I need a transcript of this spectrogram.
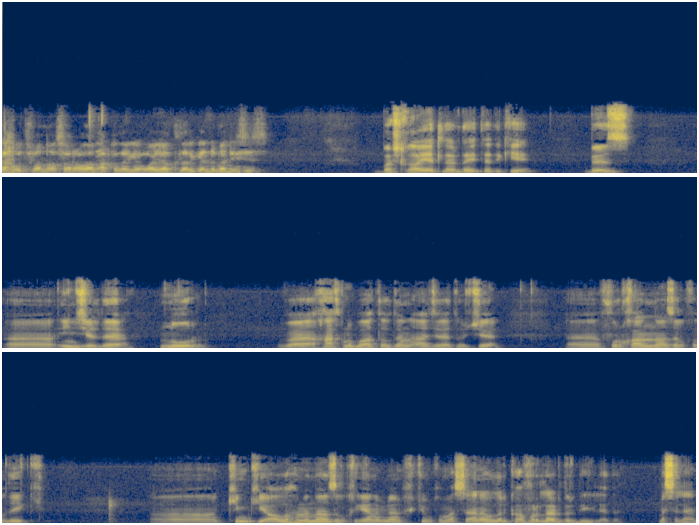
yahud va nasoralar haqidagi oyatlarga nima deysiz? Boshqa oyatlarda aytadiki biz e, injilda nur va haqni botildan ajratuvchi furqonni furqon nozil qildik. E, kimki allohni nozil qilgani bilan hukm qilmasa ana ular kofirlardir deyiladi. Masalan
